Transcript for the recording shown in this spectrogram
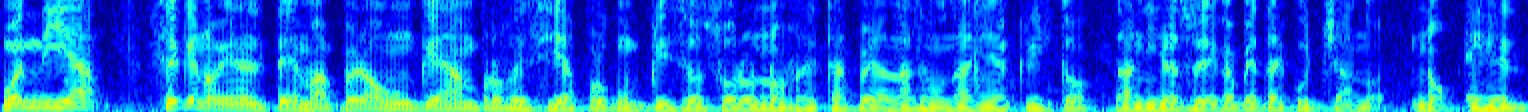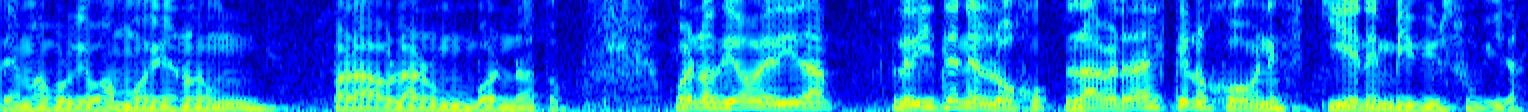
Buen día. Sé que no viene el tema, pero aún quedan profecías por cumplirse o solo nos resta esperar la segunda venida de Cristo. Daniel, soy de capeta escuchando. No es el tema porque vamos es un, para hablar un buen rato. Buenos días, Obedida. Le diste en el ojo. La verdad es que los jóvenes quieren vivir su vida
